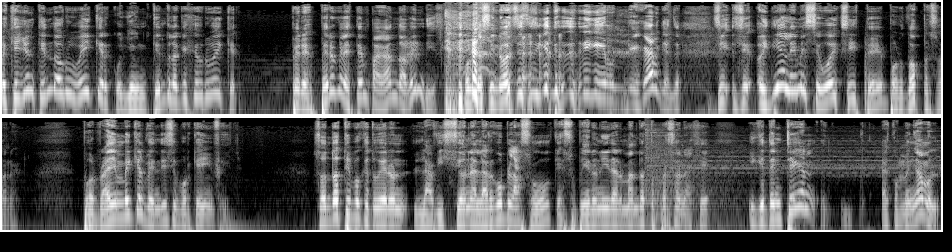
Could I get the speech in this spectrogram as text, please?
es que yo entiendo a Brubaker, yo entiendo la queja de Brubaker, pero espero que le estén pagando a Bendis, porque si no, ese sí que te tendría que quejar. ¿cachai? Si, si hoy día el MCU existe por dos personas, por Brian Baker Bendis y por Kevin Feige. Son dos tipos que tuvieron la visión a largo plazo, que supieron ir armando a estos personajes y que te entregan, eh, convengámoslo.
